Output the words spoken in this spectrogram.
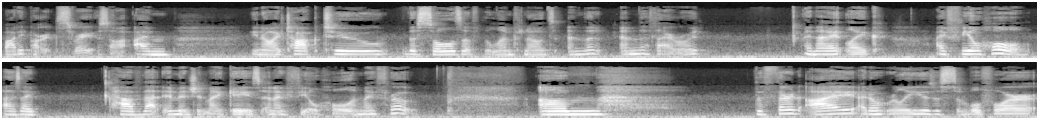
body parts, right? So I'm, you know, I talk to the souls of the lymph nodes and the and the thyroid, and I like, I feel whole as I have that image in my gaze, and I feel whole in my throat. Um, the third eye, I don't really use a symbol for.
